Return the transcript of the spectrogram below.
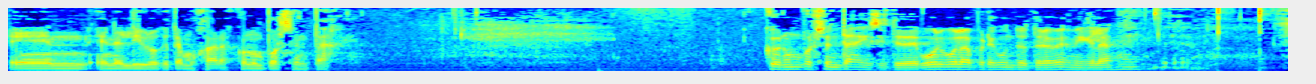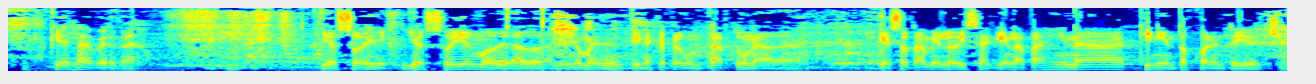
en, en el libro, que te mojaras con un porcentaje. Con un porcentaje, si te devuelvo la pregunta otra vez, Miguel Ángel, ¿qué es la verdad? Yo soy, yo soy el moderador, a mí no me tienes que preguntar tú nada. Que eso también lo dice aquí en la página 548.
